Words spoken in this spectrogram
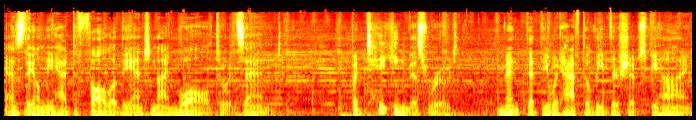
as they only had to follow the Antonine Wall to its end. But taking this route meant that they would have to leave their ships behind,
